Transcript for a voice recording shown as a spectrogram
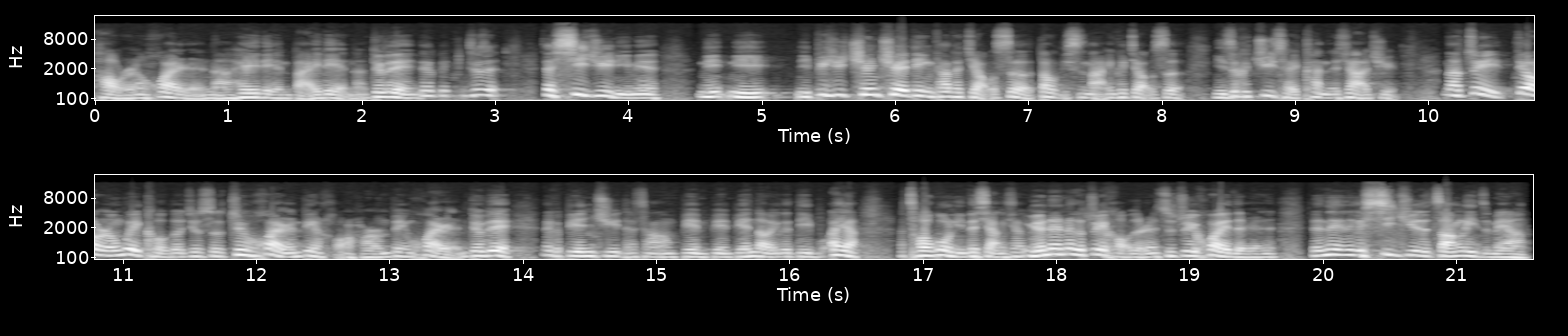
好人坏人呐，黑脸白脸呐，对不对？那个就是在戏剧里面，你你你必须先确定他的角色到底是哪一个角色，你这个剧才看得下去。那最吊人胃口的就是最后坏人变好，好人变坏人，对不对？那个编剧他常常编编编到一个地步，哎呀，超过你的想象。原来那个最好的人是最坏的人，那那个戏剧的张力怎么样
